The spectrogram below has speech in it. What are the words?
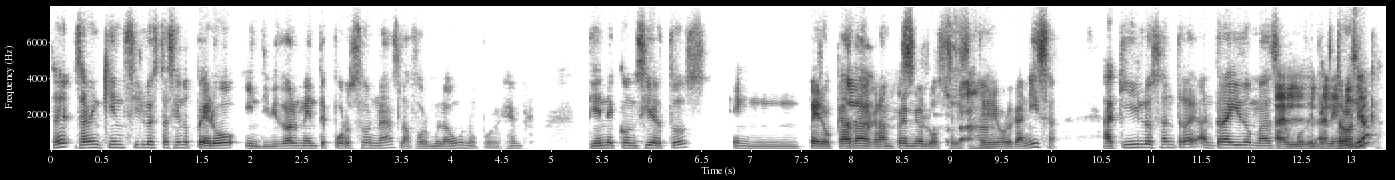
¿Saben, saben quién sí lo está haciendo? Pero individualmente por zonas, la Fórmula 1, por ejemplo. Tiene conciertos, en, pero cada Ah, gran sí, premio los ajá. este, organiza. Aquí los han, tra- han traído más ¿Al- como de electrónica.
